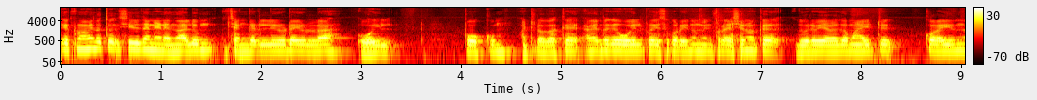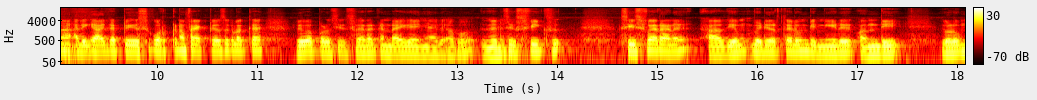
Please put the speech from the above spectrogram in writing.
എക്കണോമിതൊക്കെ ശരി തന്നെയാണ്. എന്നാലും ചെങ്കടലിലൂടെയുള്ള ഓയിൽ പോക്കും മറ്റുള്ളതൊക്കെ അങ്ങനത്തെ ഓയിൽ പ്രൈസ് കുറയുന്നു ഇൻഫ്ലേഷനൊക്കെ ദൂരവ്യാപകമായിട്ട് കുറയുന്ന അല്ലെങ്കിൽ അതിന്റെ പേസ് കുറക്കുന്ന ഫാക്ടേഴ്സുകളൊക്കെ രൂപപ്പെടും സീസ് ഫയർ ഒക്കെ ഉണ്ടായി കഴിഞ്ഞാൽ. അപ്പോൾ എന്തായാലും സിക്സ് വീക്സ് സീസ് ഫയർ ആണ് ആദ്യം വെടിനിർത്തലും പിന്നീട് വന്തികളും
